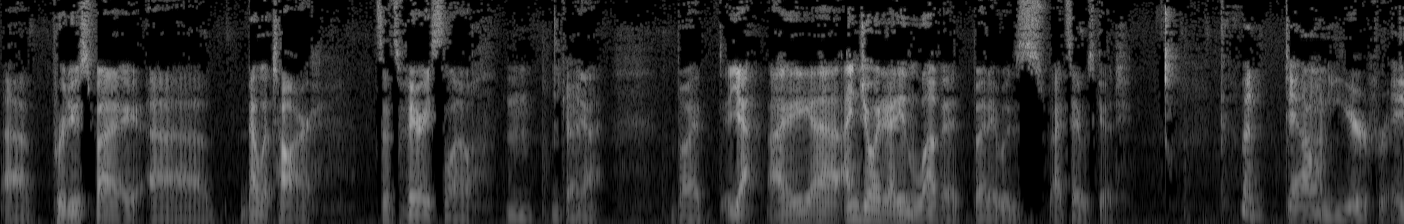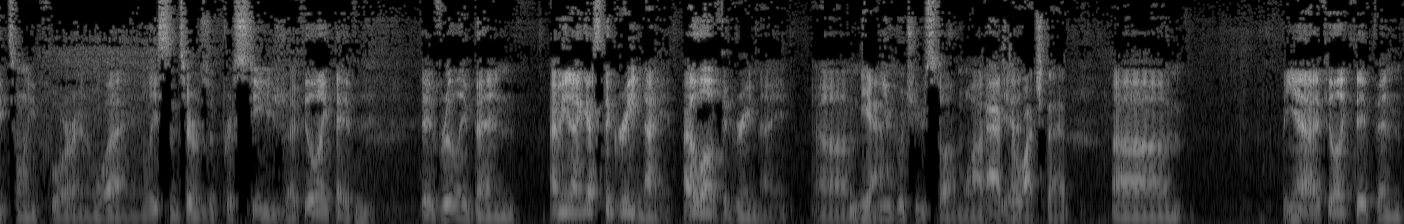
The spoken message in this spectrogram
Uh, produced by uh, Béla Tarr, so it's very slow. Okay. Yeah, but yeah, I uh, I enjoyed it. I didn't love it, but it was I'd say it was good. Kind of a down year for A24 in a way, at least in terms of prestige. I feel like they've Hmm. they've really been. I mean, I guess the Green Knight. I love the Green Knight. Um, Yeah. you, which you still haven't watched. I have yet. to watch that. Um, but yeah, I feel like they've been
